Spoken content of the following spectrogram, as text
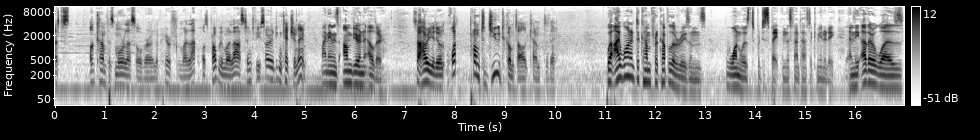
at OggCamp is more or less over, and I'm here for my la- what's probably my last interview. Sorry, I didn't catch your name. My name is Ambjörn Elder. So, how are you doing? What prompted you to come to OggCamp today? Well, I wanted to come for a couple of reasons. One was to participate in this fantastic community, Yes. and the other was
